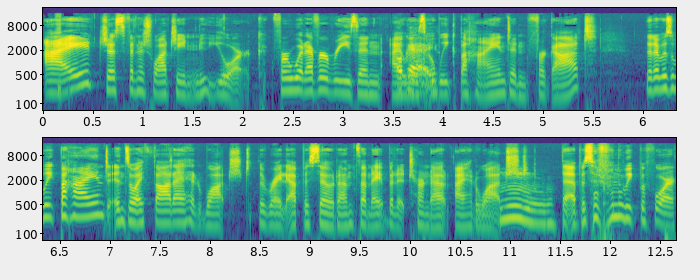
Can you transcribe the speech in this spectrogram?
I just finished watching New York. For whatever reason, I was a week behind and forgot that I was a week behind. And so I thought I had watched the right episode on Sunday, but it turned out I had watched Hmm. the episode from the week before.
